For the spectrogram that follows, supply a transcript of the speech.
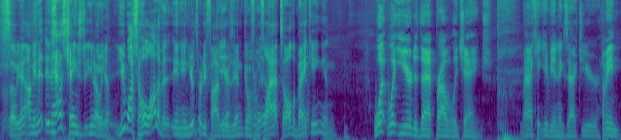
so yeah, I mean, it, it has changed. You know, Yep. you watched a whole lot of it in, in your 35 Yeah. years in, going Oh, from yeah. flat to all the banking, and What what year did that probably change? man, I can't give you an exact year. I mean,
